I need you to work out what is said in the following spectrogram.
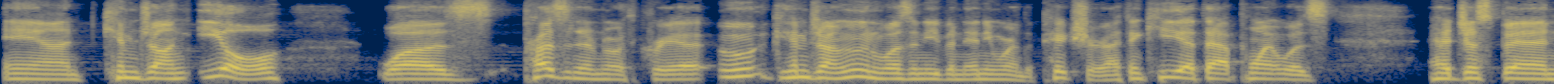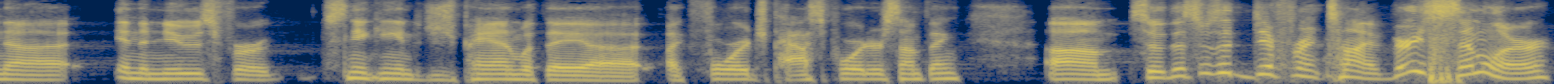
and Kim Jong Il was president of North Korea. Kim Jong Un wasn't even anywhere in the picture. I think he at that point was had just been uh, in the news for sneaking into Japan with a uh, like forged passport or something. Um, so this was a different time, very similar,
